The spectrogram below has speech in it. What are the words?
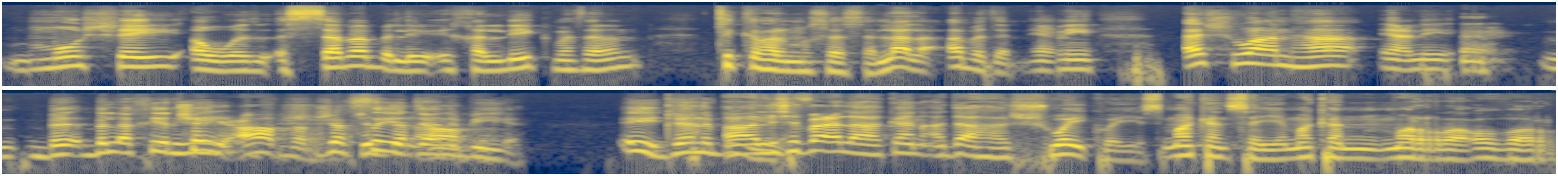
مو الشيء أو السبب اللي يخليك مثلا تكره المسلسل. لا لا ابدا. يعني أشوى أنها يعني ب- بالأخير هي شيء عابر، شخصية عابر. جانبية. اي جانبية. آه اللي شفع لها كان ادائها شوي كويس. ما كان سيء ما كان مرة أوفر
